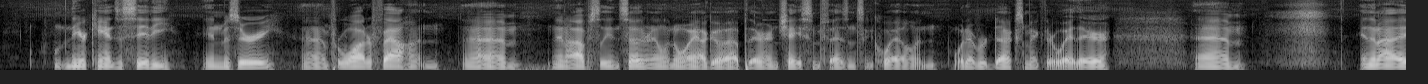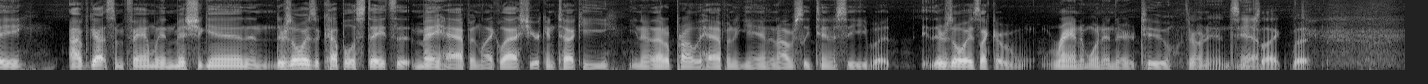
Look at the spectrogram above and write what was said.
near Kansas City in Missouri um, for waterfowl hunting. Um, and then obviously in southern Illinois, I go up there and chase some pheasants and quail and whatever ducks make their way there. Um, and then I I've got some family in Michigan, and there's always a couple of states that may happen. Like last year, Kentucky, you know, that'll probably happen again, and obviously Tennessee. But there's always like a random one in there too thrown in. Seems Yeah. like, but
